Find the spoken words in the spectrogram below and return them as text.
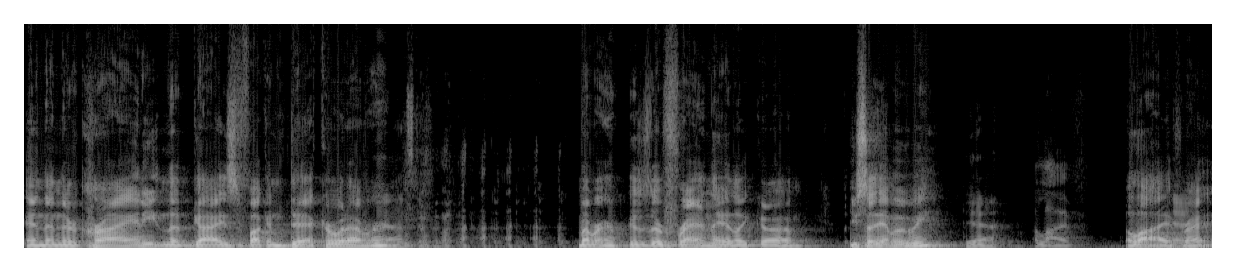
and then they're crying, eating the guy's fucking dick or whatever. Yeah, that's different. Remember? Because their friend, they like. Uh, you saw that movie? Yeah. Alive. Alive, Yeah. right?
